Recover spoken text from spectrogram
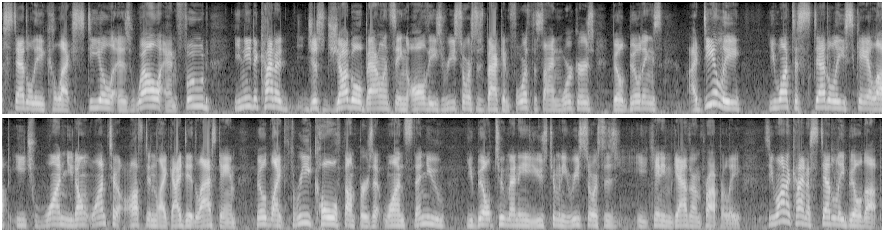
steadily collect steel as well and food. You need to kind of just juggle balancing all these resources back and forth, assign workers, build buildings. Ideally, you want to steadily scale up each one. You don't want to often, like I did last game, build like three coal thumpers at once. Then you, you built too many, you use too many resources you can't even gather them properly. So you want to kind of steadily build up.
